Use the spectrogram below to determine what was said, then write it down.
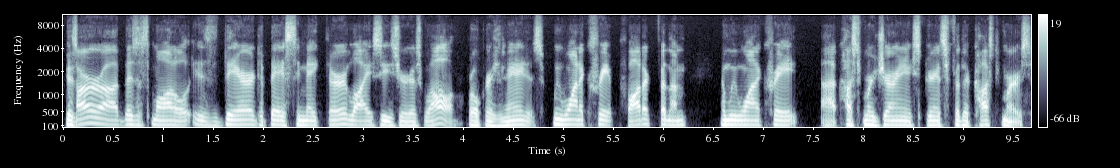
Because our uh, business model is there to basically make their lives easier as well, brokers and agents. We want to create product for them and we want to create a customer journey experience for their customers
